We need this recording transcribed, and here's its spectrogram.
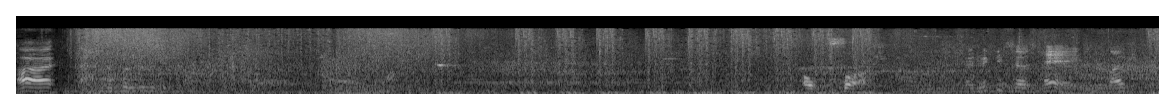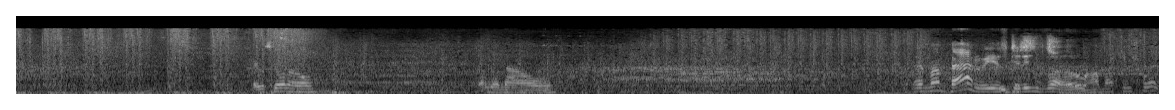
Alright. Let's put it in the kitchen. Oh, fuck. And Mickey says, hey, Hey, what's going on? Going on? and my battery is getting low on my controller.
